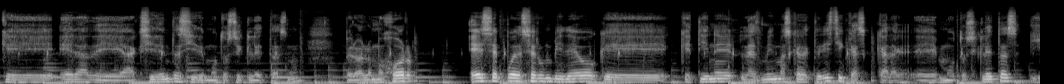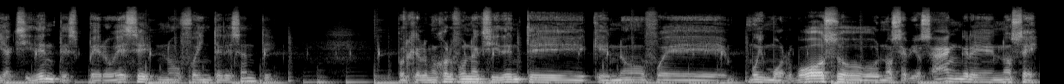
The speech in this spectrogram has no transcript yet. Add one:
que era de accidentes y de motocicletas, ¿no? Pero a lo mejor ese puede ser un video que, tiene las mismas características, eh, motocicletas y accidentes, pero ese no fue interesante. Porque a lo mejor fue un accidente que no fue muy morboso, no se vio sangre, no sé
